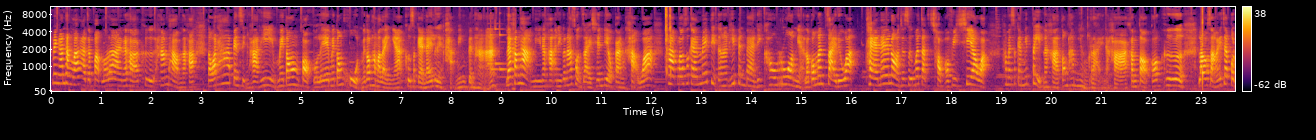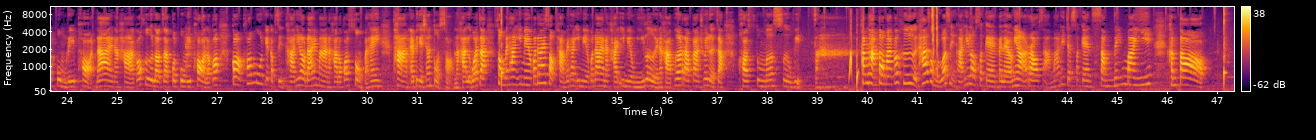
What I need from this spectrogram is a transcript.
ไม่งั้นทางร้านอาจจะปรับเราได้นะคะ คือห้ามทำนะคะ แต่ว่าถ้าเป็นสินค้าที่ไม่ต้องกรอกตัวเลขไม่ต้องขูด ไม่ต้องทำอะไรอย่างเงี้ย คือสแกนได้เลยค่ะไม่มีปัญหา และคำถามนี้นะคะ อันนี้ก็น่าสนใจเช่นเดียวกันค่ะว่า หากเราสแกนไม่ติดอันนั้นที่เป็นแบรนด์ที่เข้าร่วมเนี่ยเราก็มั่นใจด้วยว่า แท้แน่นอนจะซื้อมาจาก shop official อะทำไมสแกนไม่ติดนะคะ ต้องทำอย่างไรนะคะคำตอบก็คือเราสามารถที่จะกดปุ่ม report ได้นะคะ ก็คือเราจะกดปุ่ม report แล้วก็กรอกข้อมูลเกี่ยวกับสินค้าที่เราได้มานะคะ แล้วก็ส่งไปให้ทางแอปพลิเคชันตรวจสอบนะคะ หรือว่าจะส่งไปทางอีเมลก็ได้สอบถามไปทางอีเมลก็ได้นะคะ อีเมลนี้เลยนะคะ เพื่อรับการช่วยเหลือจาก customer service จ้า คำถามต่อมาก็คือ ถ้าสมมติว่าสินค้าที่เราสแกนไปแล้วเนี่ย เราสามารถที่จะสแกนซ้ำได้ไหมคำตอบ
